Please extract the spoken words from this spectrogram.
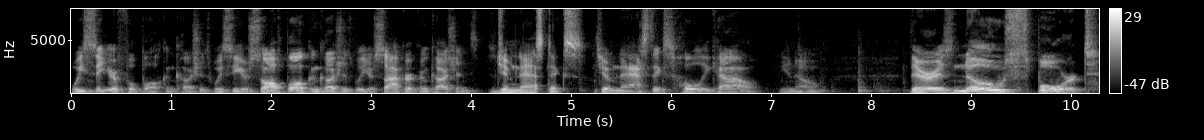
we see your football concussions, we see your softball concussions, we your soccer concussions, gymnastics, gymnastics. Holy cow! You know, there is no sport.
